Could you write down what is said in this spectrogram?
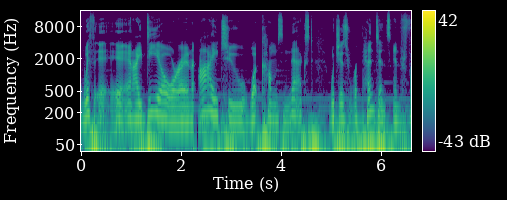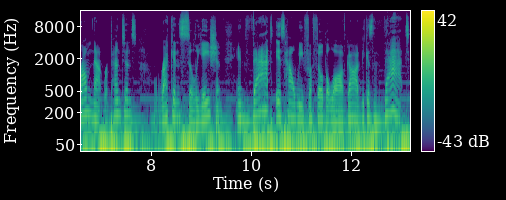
With an idea or an eye to what comes next, which is repentance. And from that repentance, reconciliation. And that is how we fulfill the law of God, because that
